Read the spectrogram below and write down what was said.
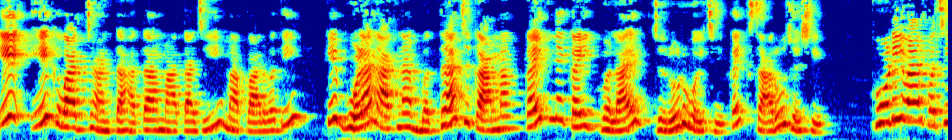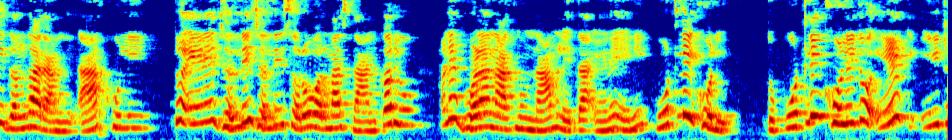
એ એક વાત જાણતા હતા માતાજી, મા પાર્વતી, કે ભોળાનાથના બધા જ કામમાં કંઈક ને કંઈક ભલાઈ જરૂર હોય છે, કંઈક સારું જ હશે. થોડી વાર પછી ગંગારામની આંખ ખુલી તો એણે જલ્દી જલ્દી સરોવરમાં સ્નાન કર્યું અને ભોળાનાથનું નામ લેતા એણે એની પોટલી ખોલી. તો પોટલી ખોલી તો એક ઈંટ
